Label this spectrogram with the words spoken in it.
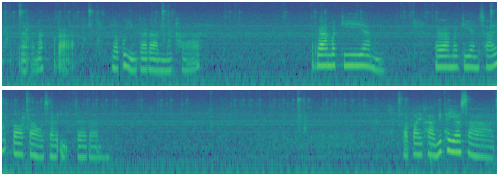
ดอ่านักปราดยอผู้หญิงการันนะคะ รามเกียรติ์รามเกียรติ์ใช้ต่อเต่าสระอิการัน ต่อไปค่ะ วิทยาศาสตร์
